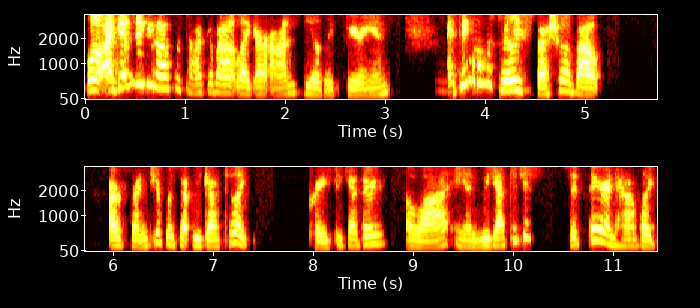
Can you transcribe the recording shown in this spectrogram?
Well, I guess we can also talk about like our on-field experience. I think what was really special about our friendship was that we got to like pray together a lot and we got to just sit there and have like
